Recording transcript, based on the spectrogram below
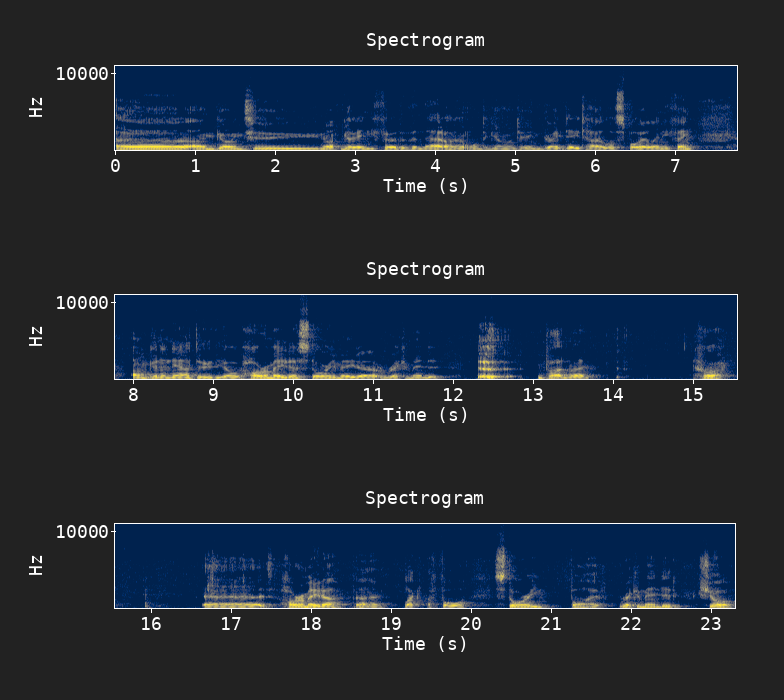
Uh, I'm going to not go any further than that. I don't want to go into any great detail or spoil anything. I'm to now do the old horror meter, story meter, recommended. Pardon me. Uh, horror meter, I don't know, like a four. Story, five. Recommended, sure.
